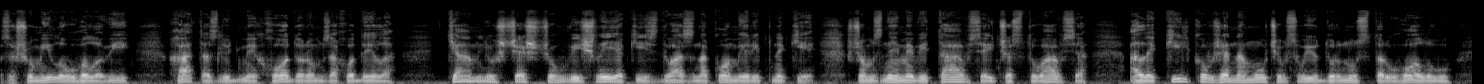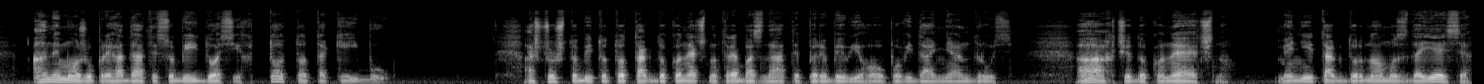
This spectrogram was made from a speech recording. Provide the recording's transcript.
Зашуміло в голові, хата з людьми ходором заходила. Тямлю ще, що ввійшли якісь два знакомі ріпники, щоб з ними вітався і частувався, але кілько вже намучив свою дурну стару голову, а не можу пригадати собі й досі, хто то такий був. А що ж тобі то, то так доконечно треба знати, перебив його оповідання Андрусь. Ах, чи доконечно. Мені так дурному здається,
